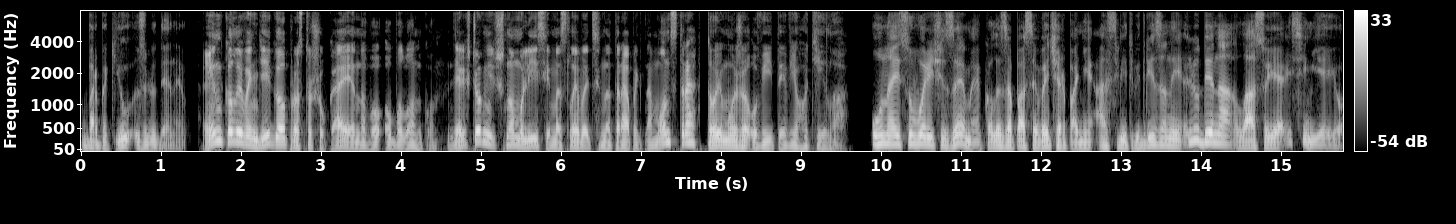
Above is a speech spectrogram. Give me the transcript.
барбекю з людини. Інколи Вендіго просто шукає нову оболонку. Якщо в нічному лісі мисливець натрапить на монстра, той може увійти в його тіло. У найсуворіші зими, коли запаси вичерпані, а світ відрізаний, людина ласує сім'єю,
